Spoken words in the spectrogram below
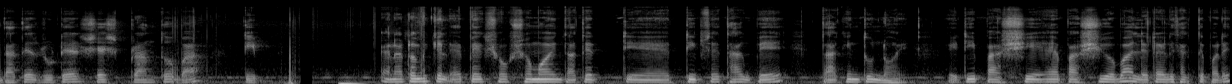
দাঁতের রুটের শেষ প্রান্ত বা টিপ। অ্যানাটমিক্যাল অ্যাপেক্স সবসময় দাঁতের টিপসে থাকবে তা কিন্তু নয়। এটি পার্শ্বীয় বা লেটারালি থাকতে পারে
